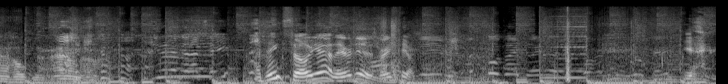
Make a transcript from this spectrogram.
I hope not. I don't know. You have that tape? I think so. Yeah, there it is, right there. So glad you had that. Okay? Yeah.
